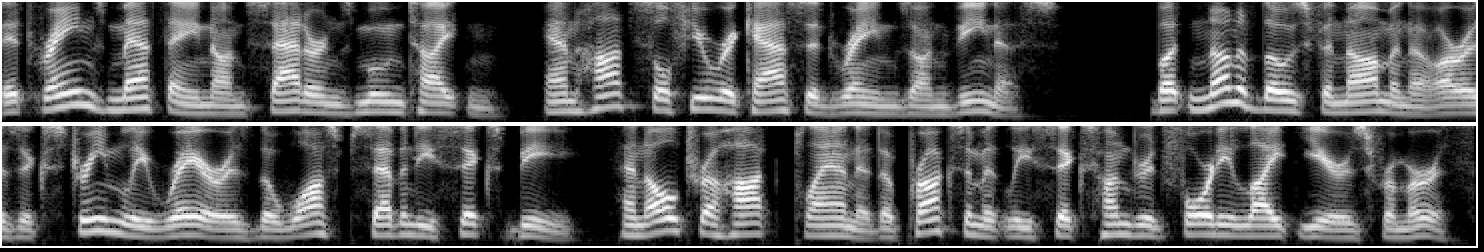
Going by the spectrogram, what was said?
It rains methane on Saturn's moon Titan and hot sulfuric acid rains on Venus. But none of those phenomena are as extremely rare as the WASP-76b, an ultra-hot planet approximately 640 light-years from Earth.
